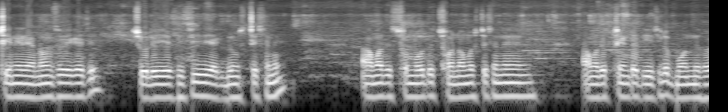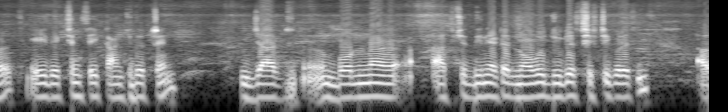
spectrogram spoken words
ট্রেনের অ্যানাউন্স হয়ে গেছে। চলে এসেছি একদম স্টেশনে। আমাদের সম্ভবত ছ নম্বর স্টেশনে আমাদের ট্রেনটা দিয়েছিল বন্দে ভারত। এই দেখছেন সেই কাঙ্ক্ষিত ট্রেন, যার বর্ণনা আজকের দিনে একটা নবযুগের সৃষ্টি করেছে। আর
